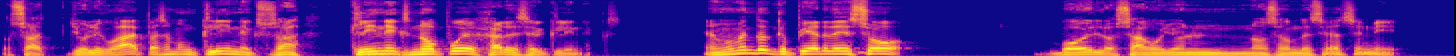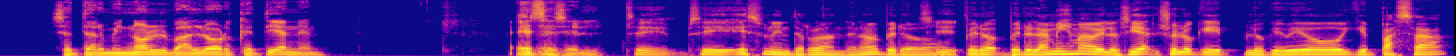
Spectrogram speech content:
O sea, yo le digo, ah, pásame un Kleenex. O sea, Kleenex no puede dejar de ser Kleenex. En el momento en que pierde eso, voy, los hago yo en no sé dónde se hacen y se terminó el valor que tienen. Ese es el. Sí, sí, es un interrogante, ¿no? Pero, Sí. pero, pero la misma velocidad, yo lo que, lo que veo hoy que pasa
